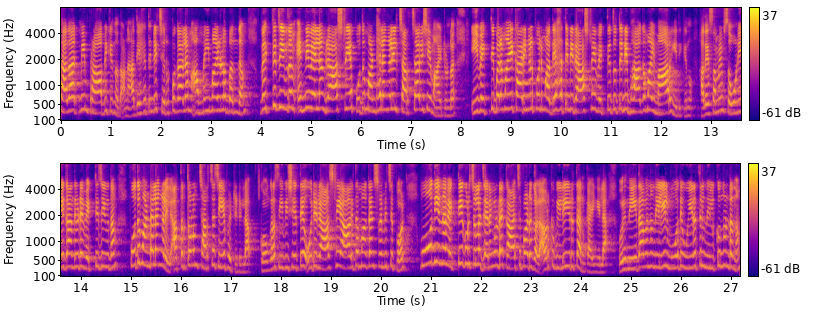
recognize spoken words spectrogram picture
താതാത്മ്യം പ്രാപിക്കുന്നതാണ്. അദ്ദേഹത്തിന്റെ ചെറുപ്പകാലം അമ്മയുമായുള്ള ബന്ധം വ്യക്തിജീവിതം എന്നിവയെല്ലാം രാഷ്ട്രീയ പൊതുമണ്ഡലങ്ങളിൽ ചർച്ചാ വിഷയമായിട്ടുണ്ട്. ഈ വ്യക്തിപരമായ കാര്യങ്ങൾ പോലും അദ്ദേഹത്തിന്റെ രാഷ്ട്രീയ വ്യക്തിത്വത്തിന്റെ ഭാഗമായി മാറിയിരിക്കുന്നു. അതേസമയം സോണിയാഗാന്ധിയുടെ വ്യക്തിജീവിതം പൊതുമണ്ഡലങ്ങളിൽ അത്രത്തോളം ചർച്ച ചെയ്യപ്പെട്ടിട്ടില്ല. കോൺഗ്രസ് ഈ വിഷയത്തെ ഒരു രാഷ്ട്രീയ ആയുധമാക്കാൻ ശ്രമിച്ചപ്പോൾ മോദി എന്ന വ്യക്തിയെക്കുറിച്ചുള്ള ജനങ്ങളുടെ കാഴ്ചപ്പാടുകൾ അവർക്ക് വിലയിരുത്താൻ കഴിഞ്ഞില്ല. ഒരു നേതാവെന്ന നിലയിൽ മോദി ഉയരത്തിൽ നിൽക്കുന്നുണ്ടെന്നും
